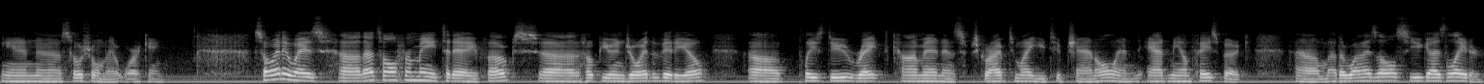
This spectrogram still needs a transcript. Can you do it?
in uh, social networking. So anyways, uh, that's all from me today, folks. Uh, hope you enjoyed the video. Uh, please do rate, comment, and subscribe to my YouTube channel and add me on Facebook. Um, otherwise, I'll see you guys later.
